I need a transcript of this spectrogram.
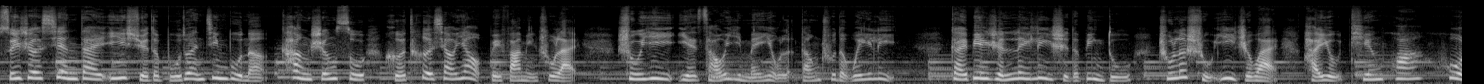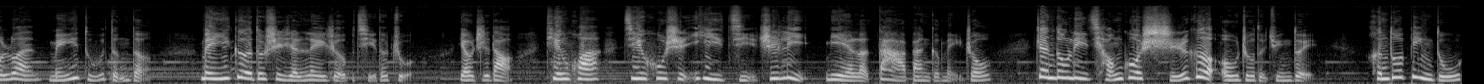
随着现代医学的不断进步呢，抗生素和特效药被发明出来，鼠疫也早已没有了当初的威力。改变人类历史的病毒，除了鼠疫之外，还有天花、霍乱、梅毒等等，每一个都是人类惹不起的主。要知道，天花几乎是一己之力灭了大半个美洲，战斗力强过十个欧洲的军队。很多病毒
